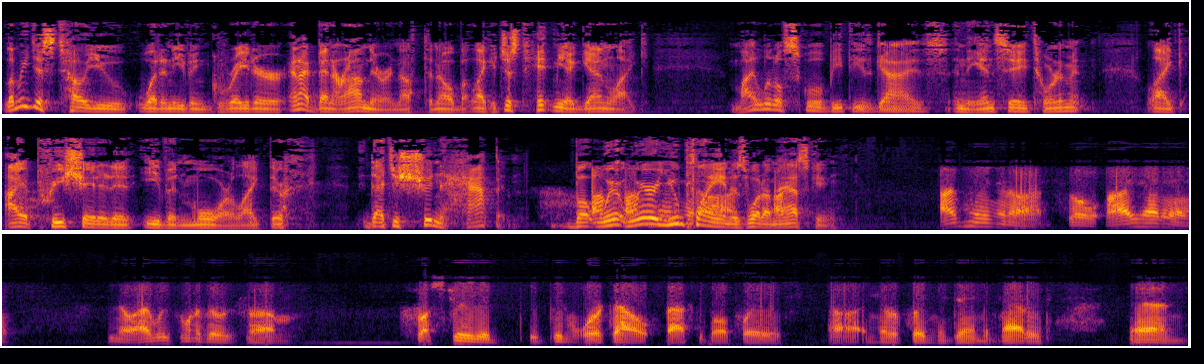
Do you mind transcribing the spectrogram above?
let me just tell you what an even greater, and I've been around there enough to know, but like it just hit me again, like, my little school beat these guys in the NCAA tournament. Like I appreciated it even more. Like there, that just shouldn't happen. But where I'm, where are you playing on. is what I'm, I'm, asking. I'm hanging on. So I had a, you know, I was one of those um, frustrated. It didn't work out basketball players. Uh, never played in a game that mattered, and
